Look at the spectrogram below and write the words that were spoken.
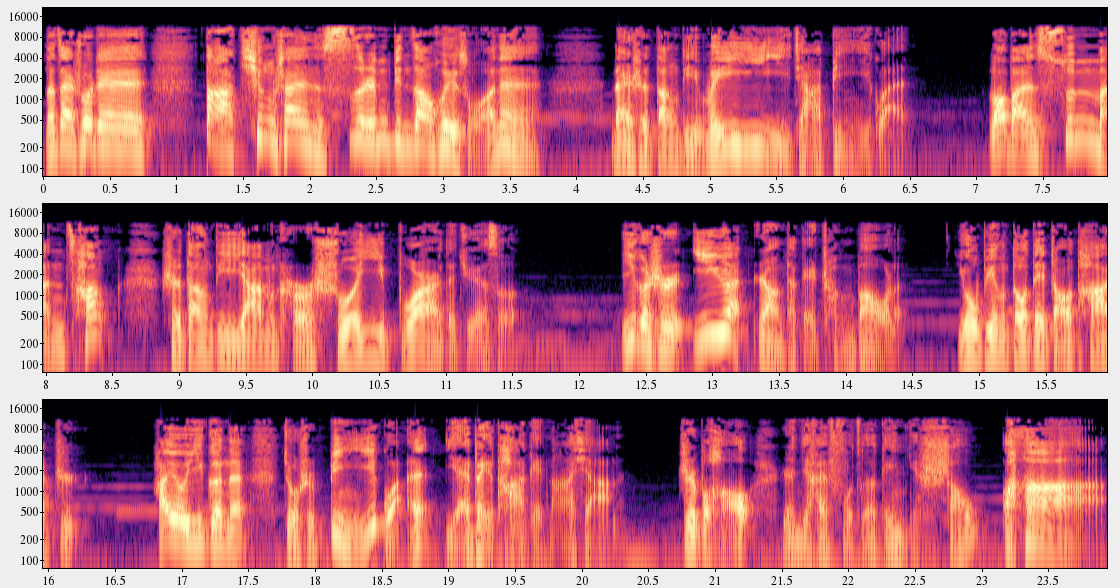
那再说这大青山私人殡葬会所呢，乃是当地唯一一家殡仪馆。老板孙满仓是当地衙门口说一不二的角色。一个是医院让他给承包了，有病都得找他治；还有一个呢，就是殡仪馆也被他给拿下了，治不好人家还负责给你烧 啊！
